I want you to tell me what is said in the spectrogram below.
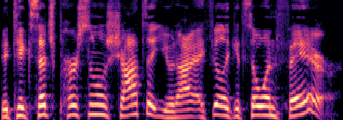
they take such personal shots at you, and I, I feel like it's so unfair.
